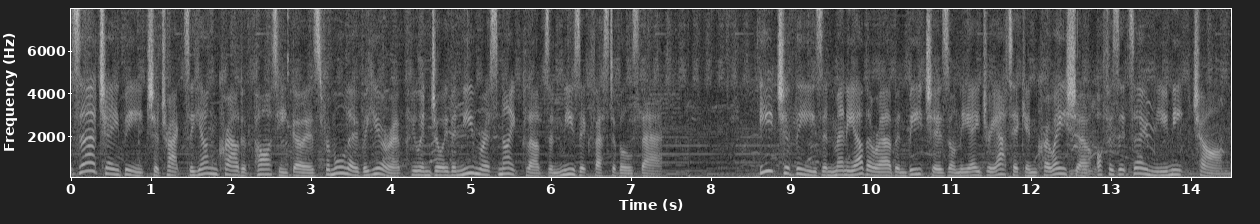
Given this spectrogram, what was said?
Zrče Beach attracts a young crowd of party goers from all over Europe who enjoy the numerous nightclubs and music festivals there. Each of these and many other urban beaches on the Adriatic in Croatia offers its own unique charm.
